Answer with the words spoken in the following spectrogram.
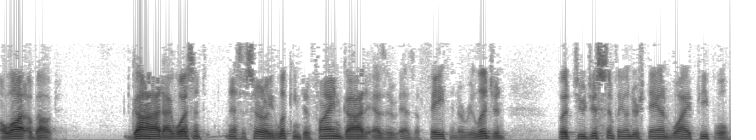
a lot about God. I wasn't necessarily looking to find God as a, as a faith and a religion, but to just simply understand why people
